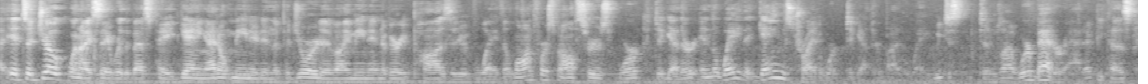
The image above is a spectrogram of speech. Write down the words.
it's a joke when I say we're the best paid gang. I don't mean it in the pejorative. I mean it in a very positive way. The law enforcement officers work together in the way that gangs try to work together. By the way, we just turns out we're better at it because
